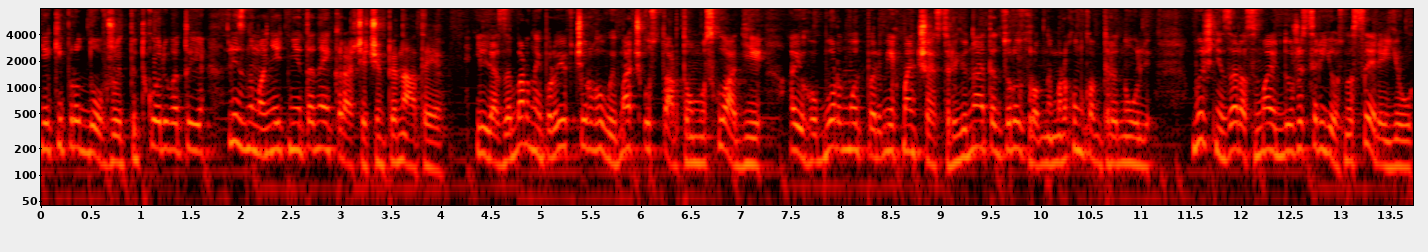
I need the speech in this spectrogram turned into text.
які продовжують підкорювати різноманітні та найкращі чемпіонати. Ілля Забарний провів черговий матч у стартовому складі, а його Борнмут переміг Манчестер Юнайтед з розгромним рахунком 3-0. Вишні зараз мають дуже серйозну серію.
